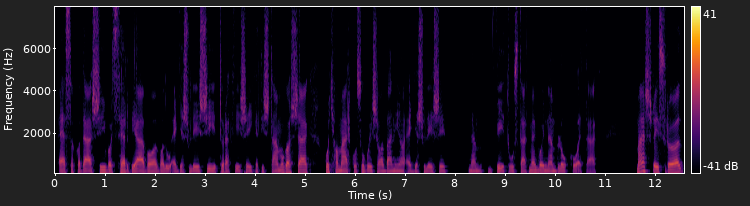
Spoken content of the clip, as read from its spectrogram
elszakadási vagy Szerbiával való egyesülési törekvéseiket is támogassák, hogyha már Koszovó és Albánia egyesülését nem vétózták meg, vagy nem blokkolták. Másrésztről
